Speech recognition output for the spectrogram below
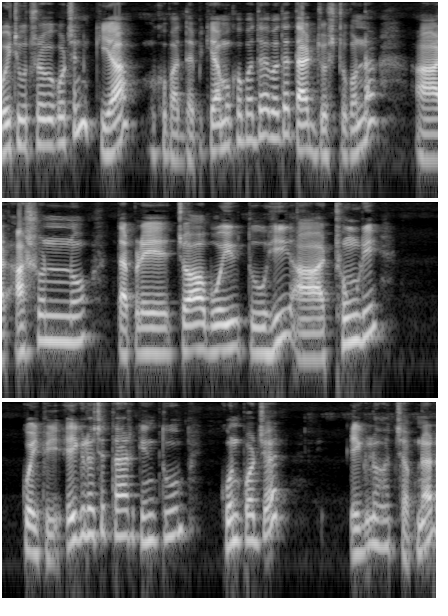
বইটি উৎসর্গ করছেন কিয়া মুখোপাধ্যায়। কিয়া মুখোপাধ্যায় বলতে তার জ্যৈষ্ঠ কন্যা আর আসন্ন, তারপরে চ বই তুহি আর ঠুংরি কৈকুই এইগুলো হচ্ছে তার কিন্তু কোন পর্যায়ের? এইগুলো হচ্ছে আপনার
